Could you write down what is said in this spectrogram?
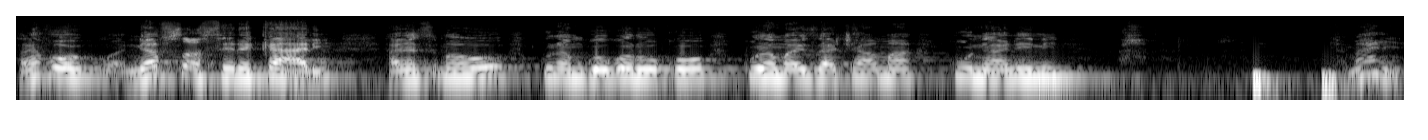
alafu ni afisa wa serikali anasema oh, kuna mgogoro huko, kuna mali za chama, kuna nini. Ah, Jamani,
